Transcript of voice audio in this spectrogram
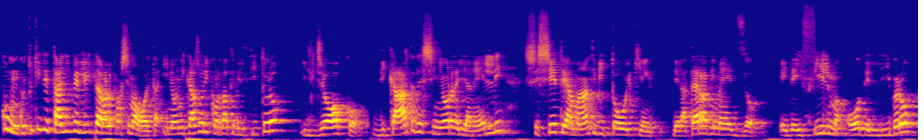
Comunque, tutti i dettagli ve li darò la prossima volta. In ogni caso, ricordatevi il titolo: Il gioco di carte del Signore degli Anelli. Se siete amanti di Tolkien, della Terra di Mezzo e dei film o del libro,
